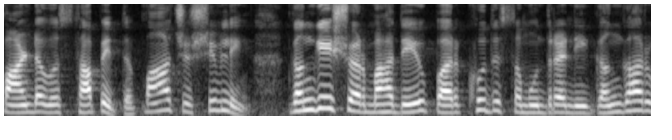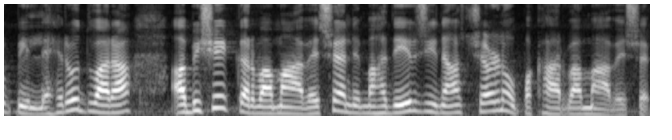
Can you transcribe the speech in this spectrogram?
પાંડવ સ્થાપિત પાંચ શિવલિંગ ગંગેશ્વર મહાદેવ પર ખુદ સમુદ્રની ગંગારૂપી લહેરો દ્વારા અભિષેક કરવામાં આવે છે અને મહાદેવજીના ચરણો પખારવામાં આવે છે.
